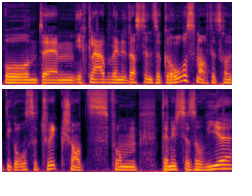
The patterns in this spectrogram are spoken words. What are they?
Und ähm, ich glaube, wenn er das dann so groß macht, jetzt kommen die großen Trickshots vom, dann ist es ja so wie,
